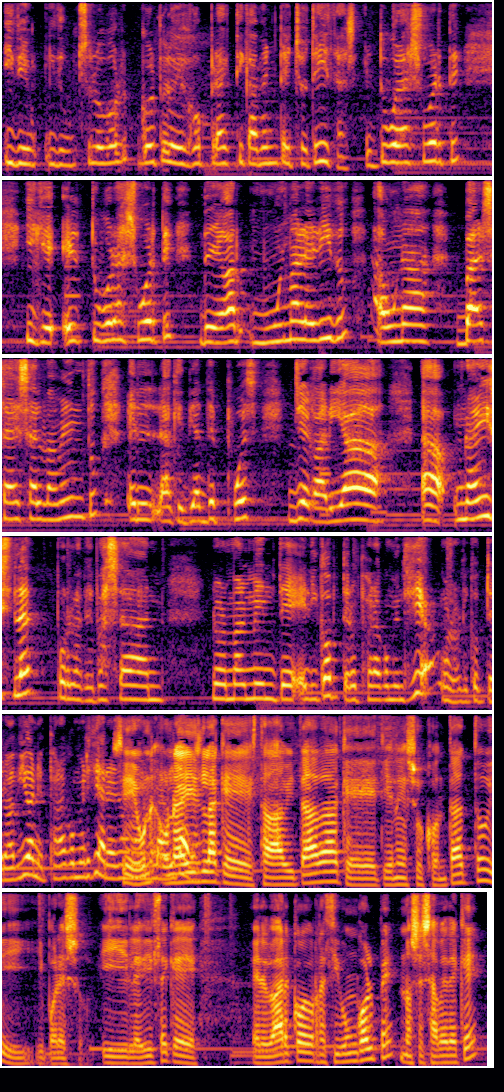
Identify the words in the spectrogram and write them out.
y de, un solo gol- golpe lo dejó prácticamente hecho trizas. Él tuvo la suerte y que él tuvo la suerte de llegar muy mal herido a una balsa de salvamento en la que días después llegaría a una isla por la que pasan normalmente helicópteros para comerciar, bueno, helicópteros, aviones para comerciar. Sí, una, isla que estaba habitada, que tiene sus contactos y, y por eso. Y le dice que el barco recibe un golpe, no se sabe de qué,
